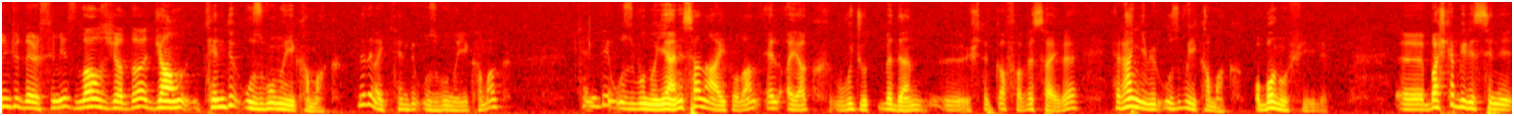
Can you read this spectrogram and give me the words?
Dördüncü dersimiz Lazca'da can, kendi uzvunu yıkamak. Ne demek kendi uzvunu yıkamak? Kendi uzvunu yani sana ait olan el, ayak, vücut, beden, e, işte kafa vesaire herhangi bir uzvu yıkamak. O bonu fiili. E, Başka birisini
